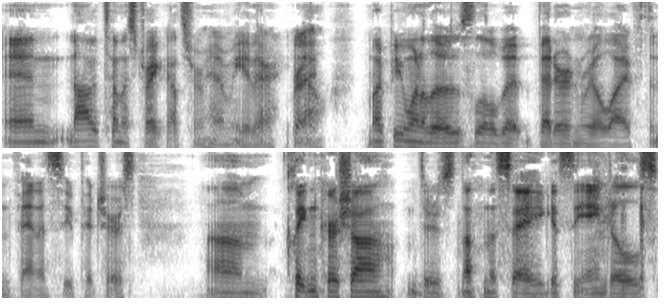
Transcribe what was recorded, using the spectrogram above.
And not a ton of strikeouts from him either. You Right. know, might be one of those a little bit better in real life than fantasy pitchers. Um, Clayton Kershaw, there's nothing to say. He gets the Angels.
